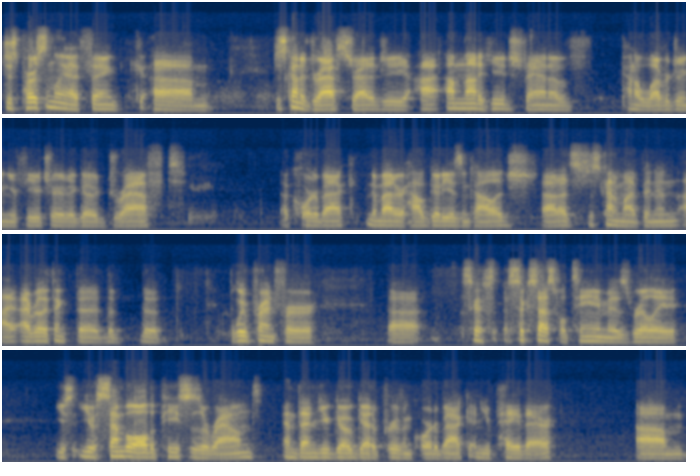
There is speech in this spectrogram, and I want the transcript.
just personally, I think um, just kind of draft strategy. I, I'm not a huge fan of kind of leveraging your future to go draft a quarterback, no matter how good he is in college. Uh, that's just kind of my opinion. I, I really think the the the blueprint for uh, a successful team is really you you assemble all the pieces around, and then you go get a proven quarterback and you pay there. Um,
